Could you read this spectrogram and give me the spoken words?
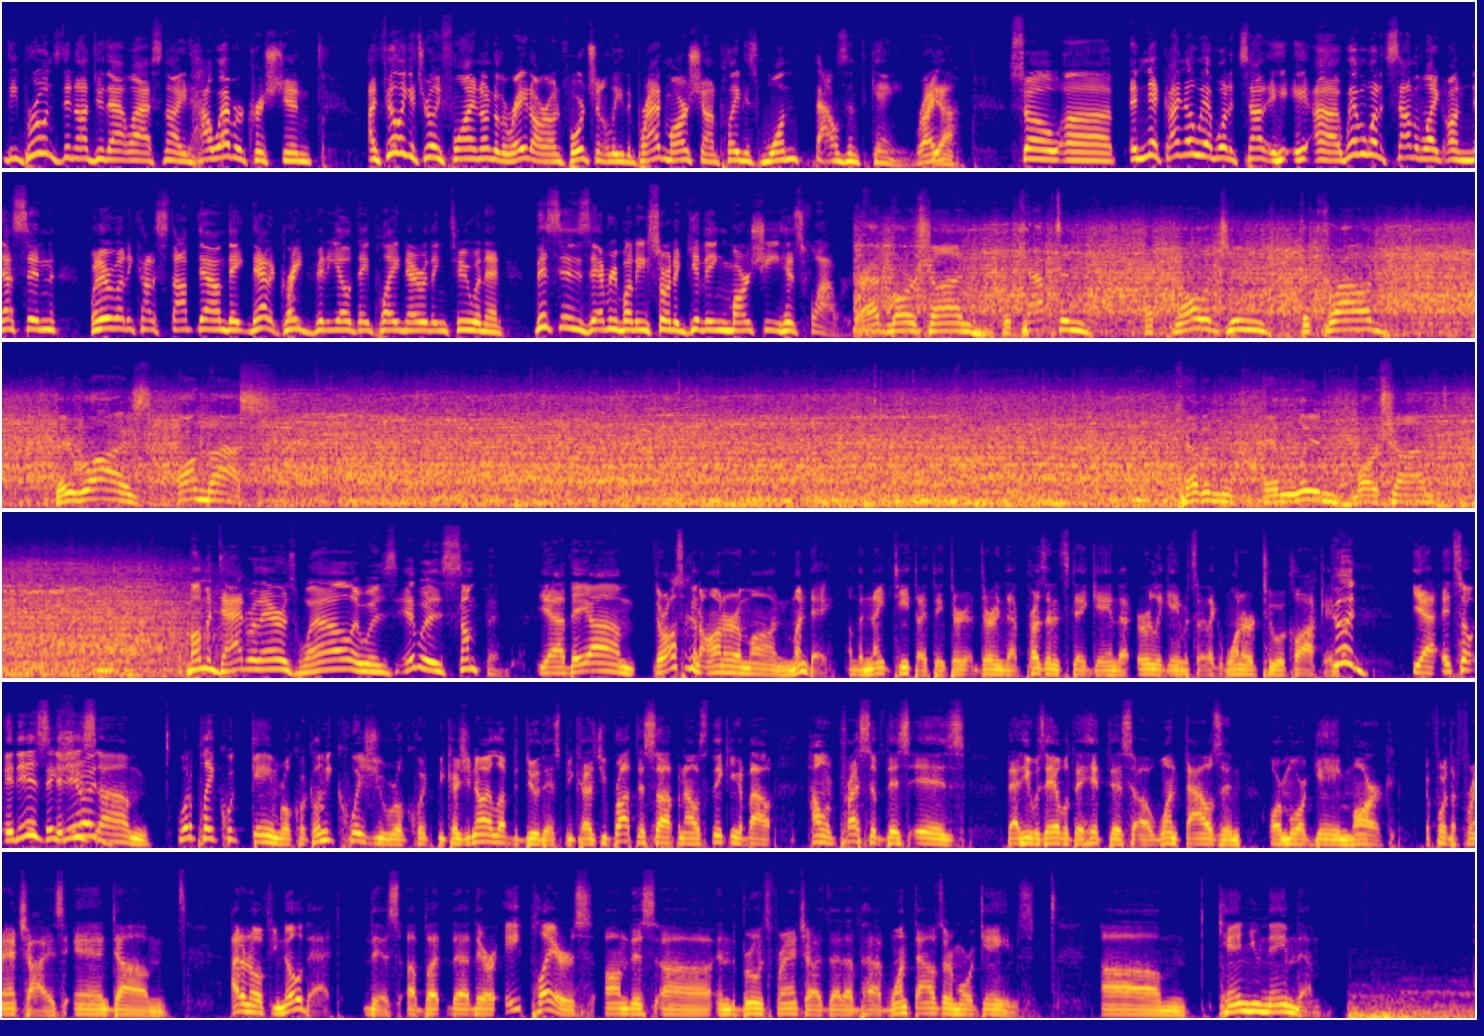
The Bruins did not do that last night. However, Christian, I feel like it's really flying under the radar, unfortunately. The Brad Marchand played his 1,000th game, right? Yeah. So, uh, and Nick, I know we have what it sounded. Uh, we have what it sounded like on NESN when everybody kind of stopped down. They they had a great video they played and everything too. And then this is everybody sort of giving Marshy his flowers. Brad Marchand, the captain, acknowledging the crowd. They rise en masse. Kevin and Lynn Marchand. Mom and dad were there as well. It was it was something. Yeah, they um they're also going to honor him on Monday on the nineteenth. I think they're during that President's Day game, that early game. It's like one or two o'clock. And Good. Yeah, it's so it is. They It is. should. Um, I want to play a quick game real quick. Let me quiz you real quick because you know I love to do this because you brought this up and I was thinking about how impressive this is that he was able to hit this uh, 1,000 or more game mark for the franchise. And um, I don't know if you know that this, uh, but uh, there are eight players on this uh, in the Bruins franchise that have have 1,000 or more games. Um, can you name them?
